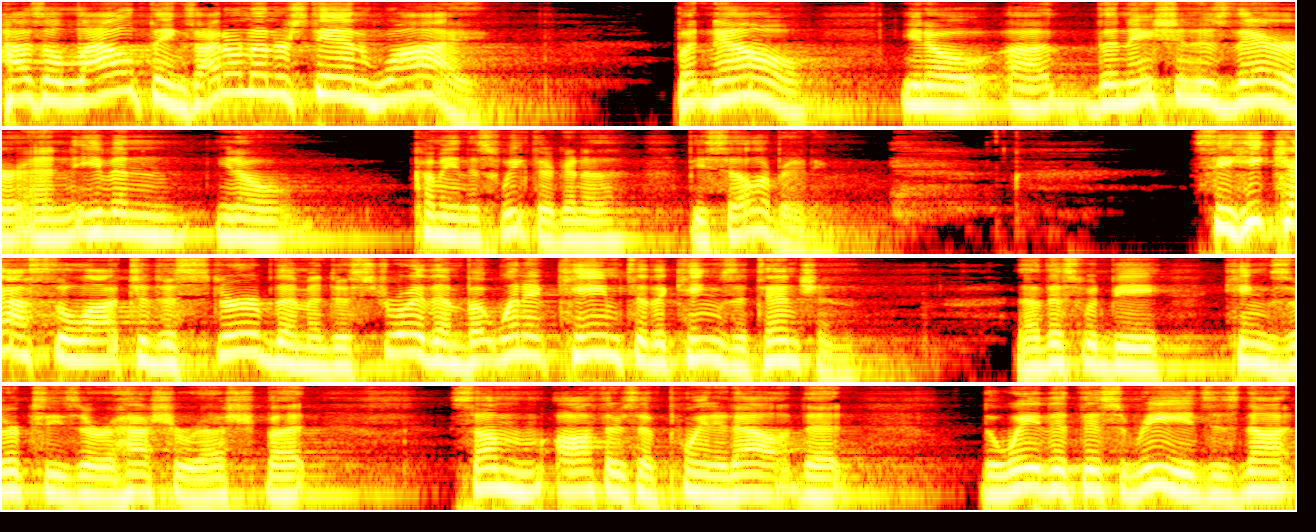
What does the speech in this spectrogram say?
has allowed things. I don't understand why. But now, you know, uh, the nation is there, and even, you know, coming this week, they're going to be celebrating. See, he cast the lot to disturb them and destroy them, but when it came to the king's attention, now this would be King Xerxes or Ahasuerus, but some authors have pointed out that the way that this reads is not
